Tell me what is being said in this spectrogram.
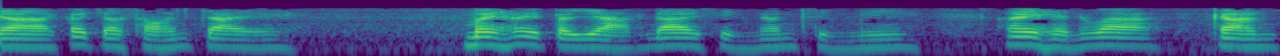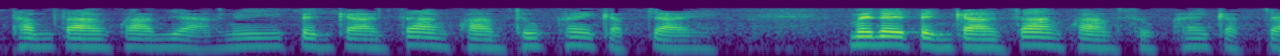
ญาก็จะสอนใจ ไม่ให้ไปอยากได้สิ่งนั้นสิ่งนี้ ให้เห็นว่าการทำตามความอยากนี้เป็นการสร้างความทุกข์ให้กับใจ ไม่ได้เป็นการสร้างความสุขให้กับใจ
